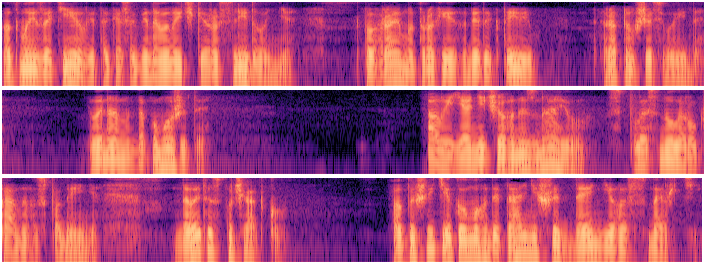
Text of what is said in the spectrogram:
От ми і затіяли таке собі невеличке розслідування. Пограємо трохи детективів, раптом щось вийде. Ви нам допоможете? Але я нічого не знаю, сплеснула руками господиня. Давайте спочатку. Опишіть якомога детальніше день його смерті.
